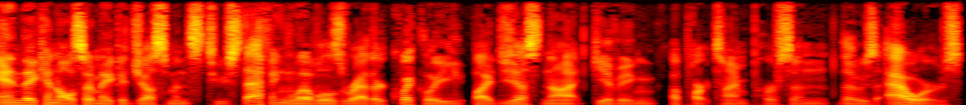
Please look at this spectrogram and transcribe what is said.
And they can also make adjustments to staffing levels rather quickly by just not giving a part time person those hours.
